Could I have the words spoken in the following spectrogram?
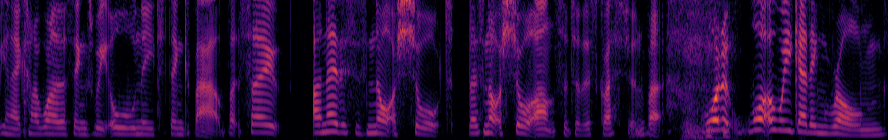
you know kind of one of the things we all need to think about. But so I know this is not a short. There's not a short answer to this question, but what what are we getting wrong?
